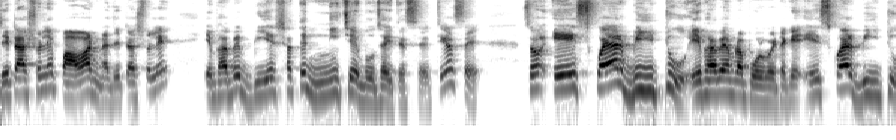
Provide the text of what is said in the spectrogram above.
যেটা আসলে পাওয়ার না, যেটা আসলে এভাবে বি এর সাথে নিচে বোঝাইতেছে, ঠিক আছে? So A square B two এভাবে আমরা পড়ব এটাকে। A square B two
